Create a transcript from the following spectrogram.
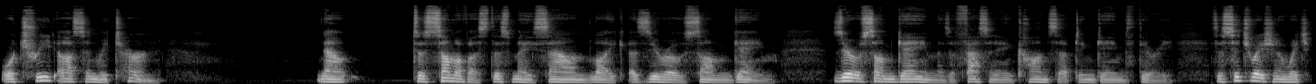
or treat us in return. Now, to some of us, this may sound like a zero sum game. Zero sum game is a fascinating concept in game theory. It's a situation in which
